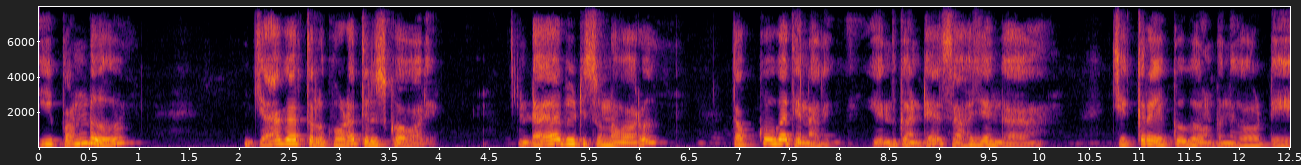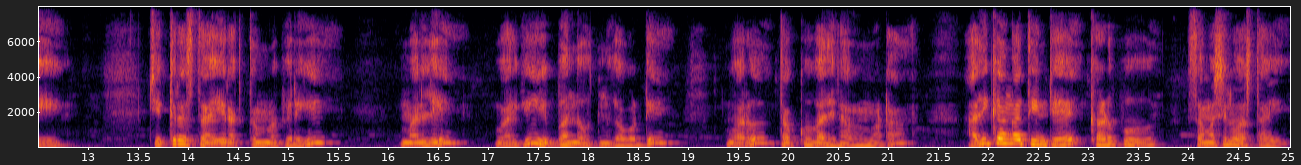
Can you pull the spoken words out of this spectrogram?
ఈ పండు జాగ్రత్తలు కూడా తెలుసుకోవాలి. డయాబెటీస్ ఉన్నవారు తక్కువగా తినాలి. ఎందుకంటే సహజంగా చక్కెర ఎక్కువగా ఉంటుంది కాబట్టి చక్కెర స్థాయి రక్తంలో పెరిగి మళ్ళీ వారికి ఇబ్బంది అవుతుంది కాబట్టి వారు తక్కువగా తినాలన్నమాట. అధికంగా తింటే కడుపు సమస్యలు వస్తాయి.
